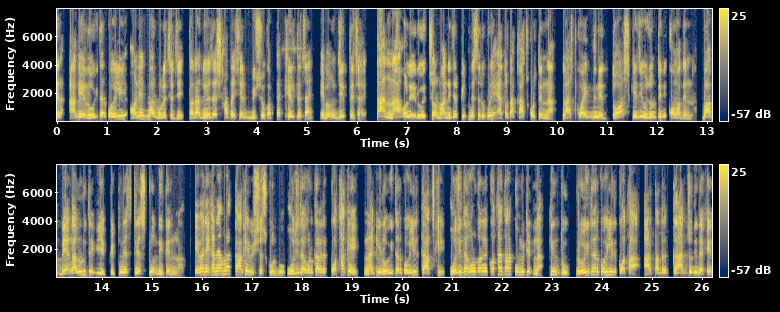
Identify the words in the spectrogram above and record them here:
এর আগে রোহিত আর কোহলি অনেকবার বলেছে যে তারা দুই হাজার বিশ্বকাপটা খেলতে চায় এবং জিততে চায়। তা না হলে রোহিত শর্মা নিজের ফিটনেসের উপরে এতটা কাজ করতেন না। লাস্ট কয়েকদিনে দশ কেজি ওজন তিনি কমাতেন না বা বেঙ্গালুরুতে গিয়ে ফিটনেস টেস্টও দিতেন না। এবার এখানে আমরা কাকে বিশ্বাস করব? অজিত আগরকারের কথাকে নাকি রোহিত আর কোহলির কাজকে? অজিত আগরকারের কথায় তারা কমিটেড না। কিন্তু রোহিত আর কোহলির কথা আর তাদের কাজ যদি দেখেন,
